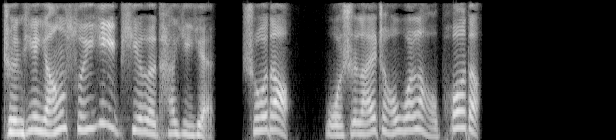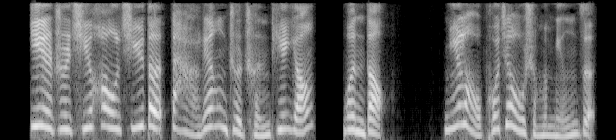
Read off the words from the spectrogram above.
陈天阳随意瞥了他一眼。说道：“我是来找我老婆的。”叶志奇好奇的打量着陈天阳，问道：“你老婆叫什么名字？”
